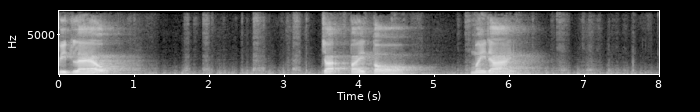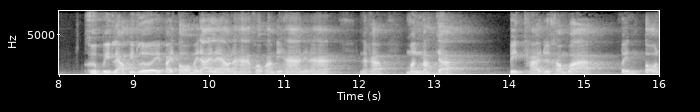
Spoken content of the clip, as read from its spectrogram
ปิดแล้ว จะไปต่อไม่ได้ คือปิดแล้วปิดเลยไปต่อไม่ได้แล้วนะฮะข้อความที่5เนี่ยนะฮะนะครับ มันมักจะปิดท้ายด้วยคำว่าเป็นต้น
